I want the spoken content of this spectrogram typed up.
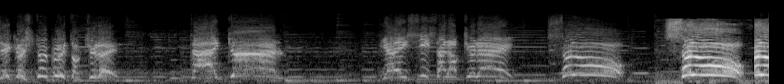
Ici que je te bute, enculé. Ta gueule. Viens ici, sale enculé. Salaud. Salaud. Salaud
